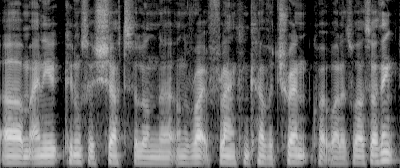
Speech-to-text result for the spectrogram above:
um, and he can also shuttle on the on the right flank and cover Trent quite well as well. So I think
